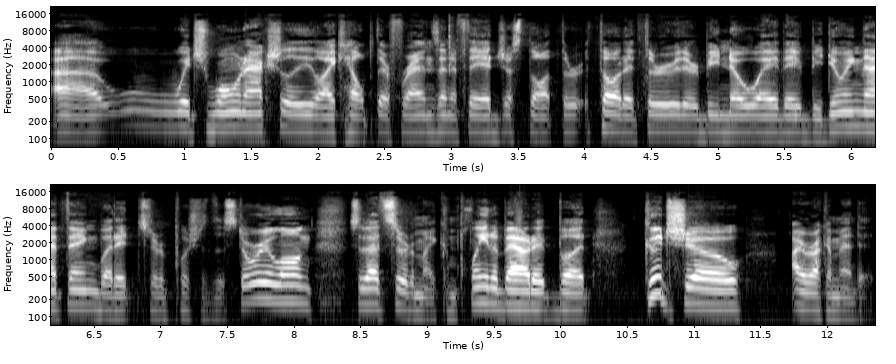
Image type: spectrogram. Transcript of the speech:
uh, which won't actually like help their friends. And if they had just thought th- thought it through, there'd be no way they'd be doing that thing. But it sort of pushes the story along. So that's sort of my complaint about it. But good show. I recommend it.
